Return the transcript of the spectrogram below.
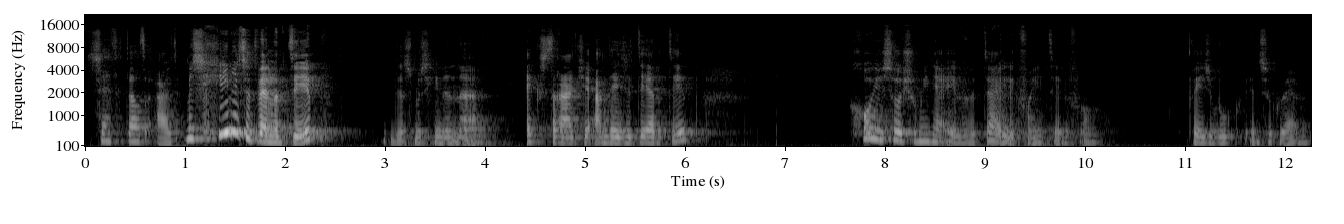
Zet dat uit. Misschien is het wel een tip. Dat is misschien een uh, extraatje aan deze derde tip. Gooi je social media even tijdelijk van je telefoon. Facebook, Instagram.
